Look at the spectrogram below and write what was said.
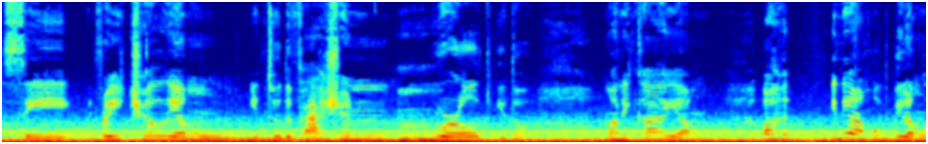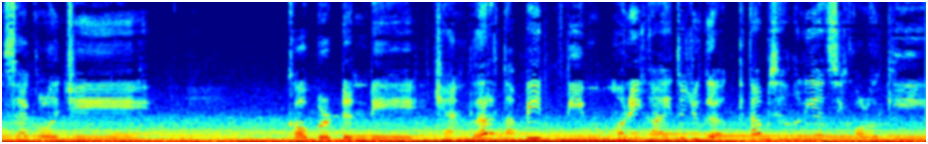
si Rachel yang into the fashion Mm-mm. world gitu, Monica yang oh ini aku bilang psikologi burden di Chandler, tapi di Monica itu juga kita bisa ngelihat psikologi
